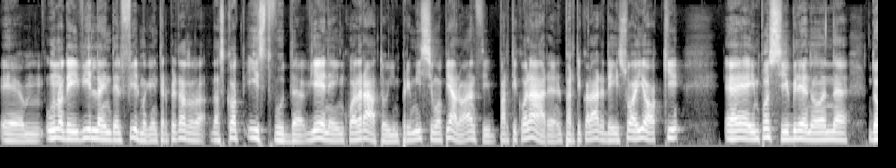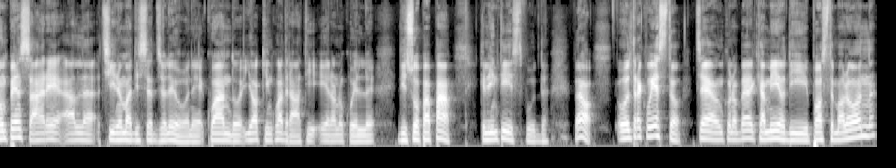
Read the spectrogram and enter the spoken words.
ehm, uno dei villain del film, che è interpretato da, da Scott Eastwood, viene inquadrato in primissimo piano, anzi in particolare, nel particolare dei suoi occhi, è impossibile non, non pensare al cinema di Sergio Leone quando gli occhi inquadrati erano quelli di suo papà, Clint Eastwood. Però, oltre a questo, c'è anche una bel cameo di Post Malone,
